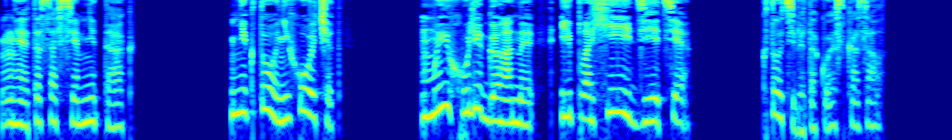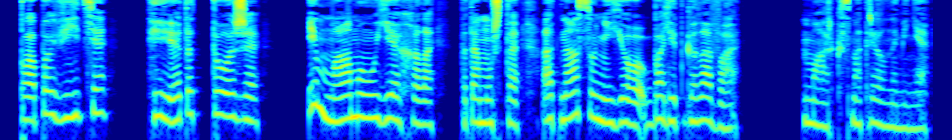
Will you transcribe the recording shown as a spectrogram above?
«Это совсем не так. Никто не хочет. Мы хулиганы и плохие дети. Кто тебе такое сказал? Папа Витя. И этот тоже. И мама уехала, потому что от нас у нее болит голова. Марк смотрел на меня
